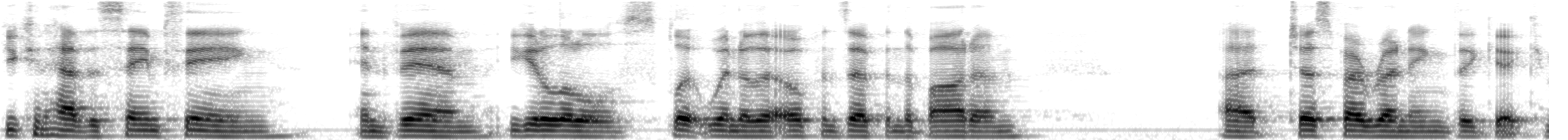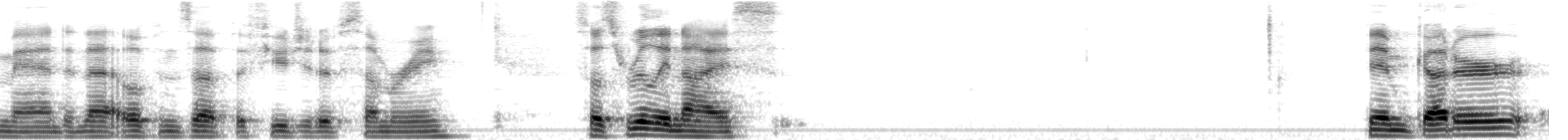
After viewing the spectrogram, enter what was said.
You can have the same thing in Vim. You get a little split window that opens up in the bottom uh, just by running the git command, and that opens up the fugitive summary. So it's really nice. Vim gutter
